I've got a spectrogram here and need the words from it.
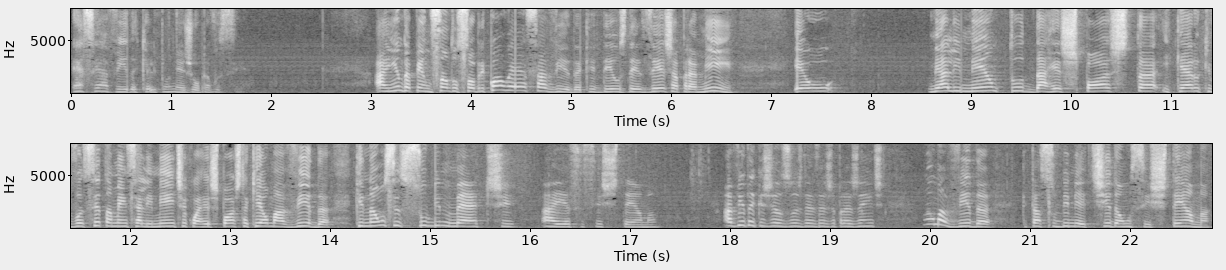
Essa é a vida que Ele planejou para você. Ainda pensando sobre qual é essa vida que Deus deseja para mim, eu me alimento da resposta e quero que você também se alimente com a resposta que é uma vida que não se submete a esse sistema. A vida que Jesus deseja para a gente não é uma vida que está submetida a um sistema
